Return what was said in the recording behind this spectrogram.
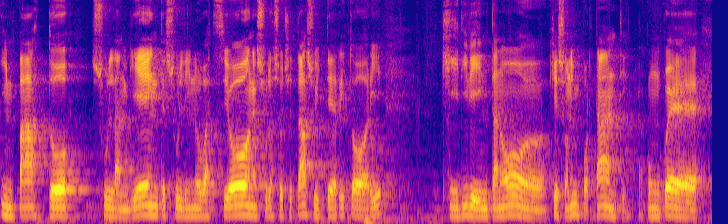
impatto sull'ambiente, sull'innovazione, sulla società, sui territori che diventano, che sono importanti. Comunque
